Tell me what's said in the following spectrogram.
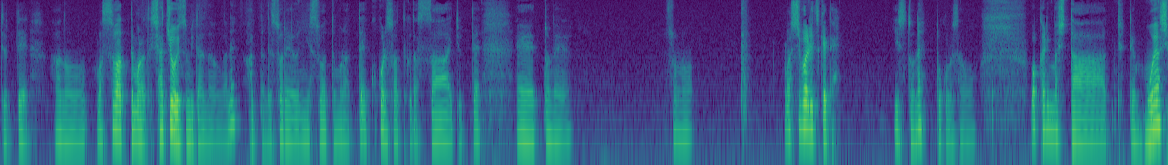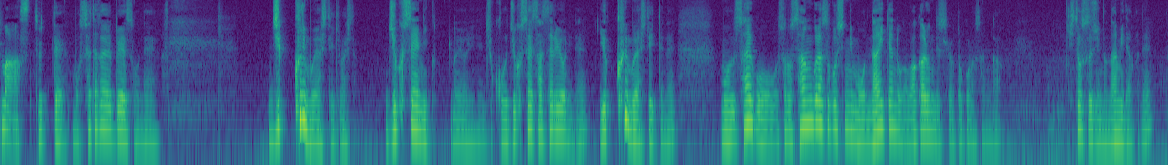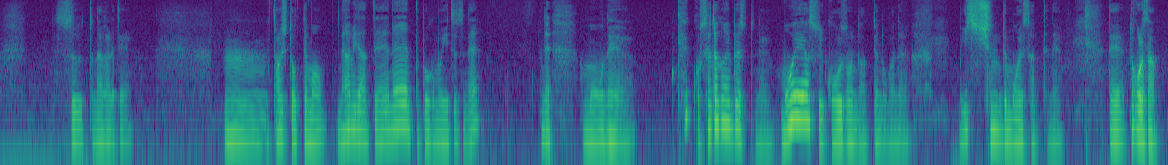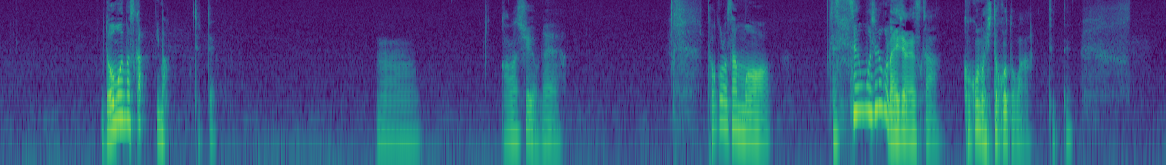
て言ってあの、まあ、座ってもらって社長椅子みたいなのがねあったんでそれに座ってもらって「ここに座ってください」って言ってえー、っとねその、まあ、縛り付けて椅子とね所さんを「分かりました」って言って「燃やします」って言ってもう世田谷ベースをねじっくり燃やしていきました。熟成肉のようにねこう熟成させるようにねゆっくり燃やしていってねもう最後そのサングラス越しにもう泣いてんのが分かるんですよ所さんが。一筋の涙がね。スーッと流れて「うん年取っても涙ってええね」って僕も言いつつね。でもうね結構世田谷ベースってね燃えやすい構造になってんのがね一瞬で燃え去ってね。で所さんどう思いますか？今」って言って。うん。悲しいよね。所さんも全然面白くないじゃないですか。ここの一言は。って言って。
